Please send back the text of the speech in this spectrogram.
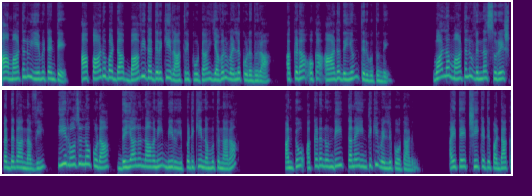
ఆ మాటలు ఏమిటంటే ఆ పాడుబడ్డ బావి దగ్గరికి రాత్రిపూట ఎవరు వెళ్ళకూడదురా? అక్కడ ఒక ఆడదెయ్యం తిరుగుతుంది. వాళ్ళ మాటలు విన్న సురేష్ పెద్దగా నవ్వి ఈ రోజుల్లో కూడా దెయ్యాలున్నావని మీరు ఇప్పటికీ నమ్ముతున్నారా? అంటూ అక్కడ నుండి తన ఇంటికి వెళ్ళిపోతాడు. అయితే చీకటి పడ్డాక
